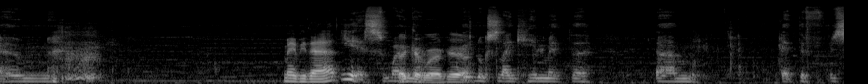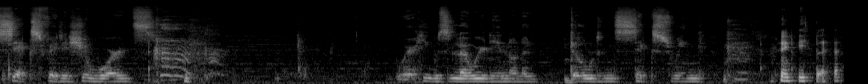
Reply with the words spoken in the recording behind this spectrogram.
um. Maybe that. Yes, why That could not? work, yeah. It looks like him at the um at the f- sex fetish awards, where he was lowered in on a golden sex swing. Maybe that.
